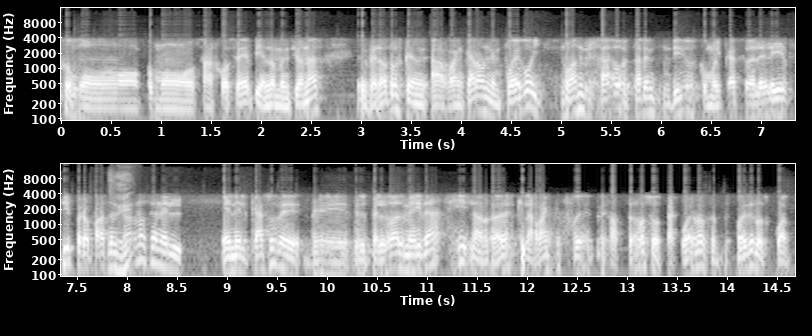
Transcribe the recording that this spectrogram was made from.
como, como San José, bien lo mencionas, eh, pero otros que arrancaron en fuego y no han dejado de estar entendidos, como el caso del LAFC, pero para centrarnos en el en el caso de, de- del pelado Almeida, sí, la verdad es que el arranque fue desastroso, ¿te acuerdas? Después de los cuatro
